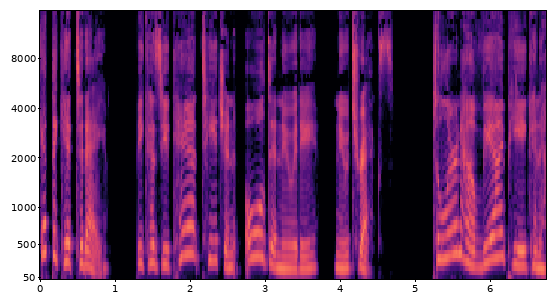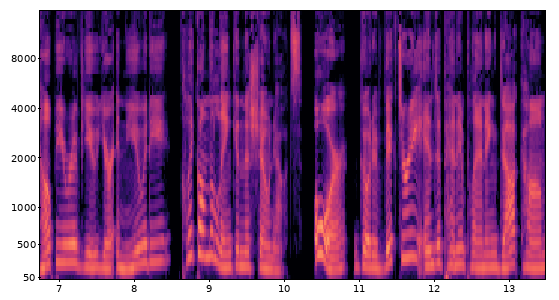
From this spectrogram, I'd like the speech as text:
Get the kit today because you can't teach an old annuity new tricks. To learn how VIP can help you review your annuity, click on the link in the show notes or go to victoryindependentplanning.com.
